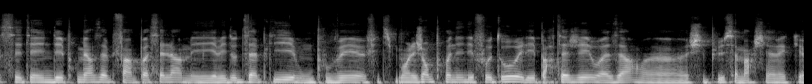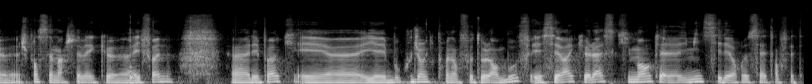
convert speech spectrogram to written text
c'était une des premières applis, enfin pas celle-là, mais il y avait d'autres applis où on pouvait effectivement, les gens prenaient des photos et les partageaient au hasard. Euh, je sais plus, ça marchait avec, euh, je pense que ça marchait avec euh, iPhone euh, à l'époque, et il y avait beaucoup de gens qui prenaient en photo leur bouffe. Et c'est vrai que là, ce qui manque à la limite, c'est les recettes en fait.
